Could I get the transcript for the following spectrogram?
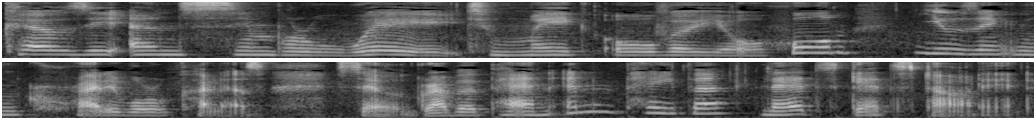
cozy and simple way to make over your home using incredible colors. So grab a pen and paper, let's get started.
